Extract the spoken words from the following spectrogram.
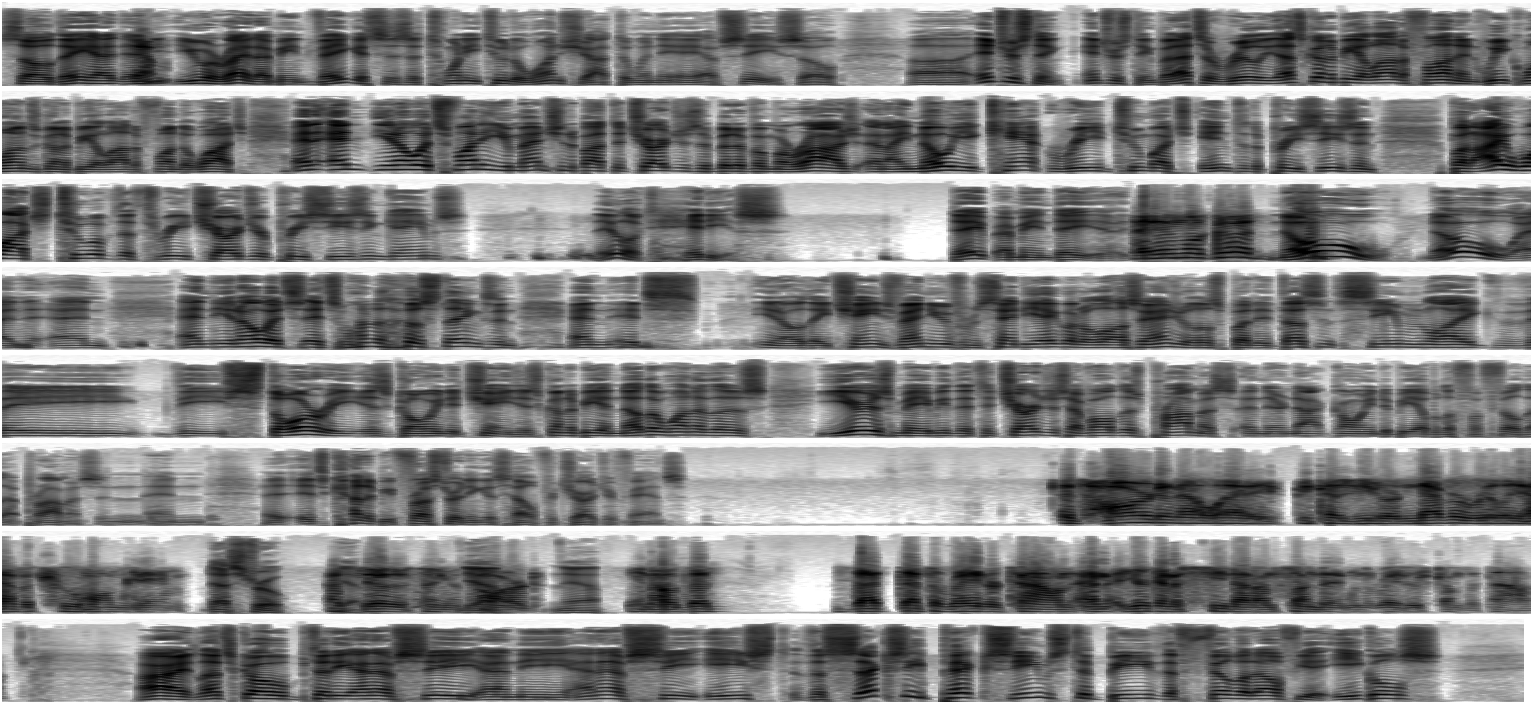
So they had, and Yep. you were right. I mean, Vegas is a twenty-two to one shot to win the AFC. So uh, interesting, interesting. But that's a really that's going to be a lot of fun, and Week One's going to be a lot of fun to watch. And and you know, it's funny you mentioned about the Chargers a bit of a mirage, and I know you can't read too much into the preseason, but I watched two of the three Charger preseason games. They looked hideous. They, I mean, they uh, They didn't look good. no, no, and and and you know, it's it's one of those things, and and it's you know they changed venue from San Diego to Los Angeles, but it doesn't seem like the the story is going to change. It's going to be another one of those years, maybe that the Chargers have all this promise, and they're not going to be able to fulfill that promise, and and uh, it's got to be frustrating as hell for Charger fans. It's hard in LA because you never really have a true home game. That's true. That's yeah. the other thing that's yeah. hard. Yeah. You know that that that's a Raider town, and you're going to see that on Sunday when the Raiders come to town. All right, let's go to the NFC and the NFC East. The sexy pick seems to be the Philadelphia Eagles.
